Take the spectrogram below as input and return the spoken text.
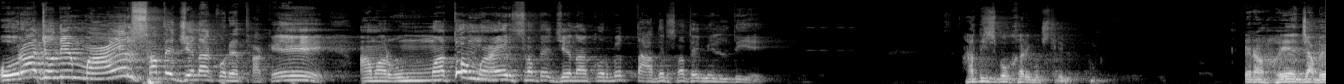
ওরা যদি মায়ের সাথে জেনা করে থাকে আমার উম্মা তো মায়ের সাথে জেনা করবে, তাদের সাথে মিল দিয়ে। হাদিস বোখারি মুসলিম। এরা হয়ে যাবে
